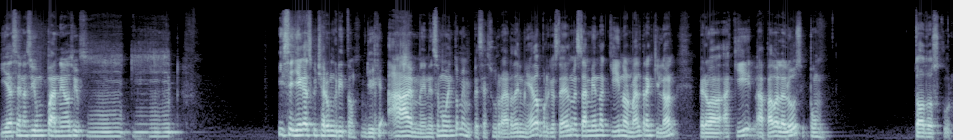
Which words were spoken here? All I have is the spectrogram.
y hacen así un paneo así. Y se llega a escuchar un grito. Yo dije, ah, en ese momento me empecé a zurrar del miedo, porque ustedes me están viendo aquí normal, tranquilón, pero aquí apago la luz y pum. Todo oscuro.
